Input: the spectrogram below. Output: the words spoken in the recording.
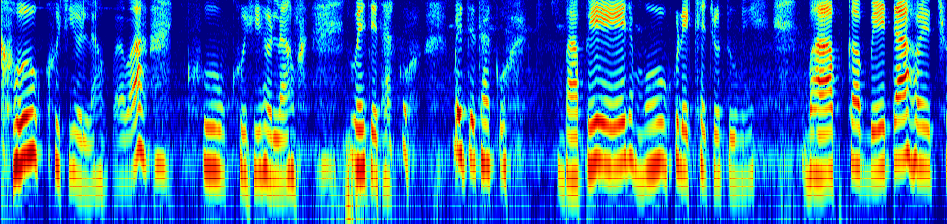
খুব খুশি হলাম, বাবা। খুব খুশি হলাম। বেঁচে থাকো বেঁচে থাকো। বাপের মুখ রেখেছো তুমি। বাপ কা বেটা হয়েছ।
